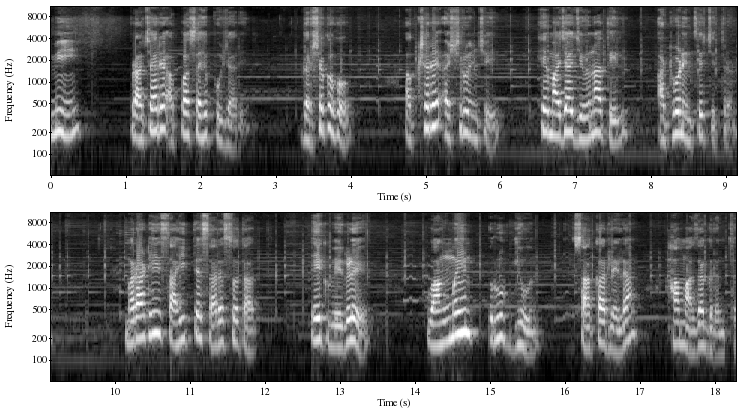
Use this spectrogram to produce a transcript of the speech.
मी प्राचार्य अप्पासाहेब पुजारी. दर्शक हो अक्षरे अश्रूंचे हे माझ्या जीवनातील आठवणींचे चित्रण. मराठी साहित्य सारस्वतात एक वेगळे वाङ्मयीन रूप घेऊन साकारलेला हा माझा ग्रंथ.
